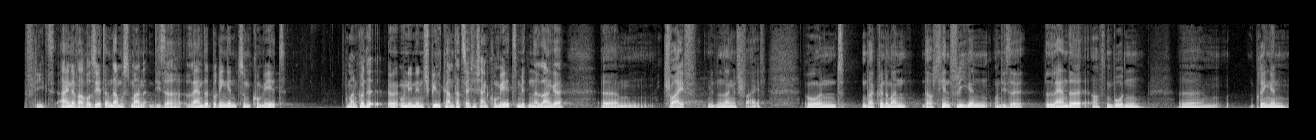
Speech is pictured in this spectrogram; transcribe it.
fliegt. Eine war Rosetta und da muss man diese Lander bringen zum Komet. Man konnte, äh, und in den Spiel kam tatsächlich ein Komet mit einer langen ähm, Schweif, mit einem langen Schweif. Und da könnte man dorthin fliegen und diese Lander auf dem Boden bringen.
